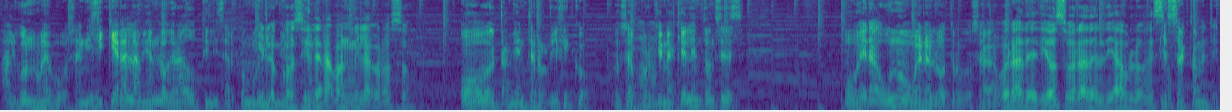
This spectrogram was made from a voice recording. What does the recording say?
algo nuevo, o sea, ni siquiera la habían logrado utilizar como Y lo consideraban milagroso. o también terrorífico, o sea, porque en aquel entonces o era uno o era el otro, o sea, O era de Dios o era del diablo eso. Exactamente.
